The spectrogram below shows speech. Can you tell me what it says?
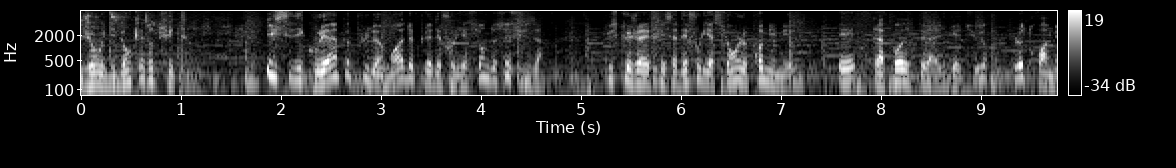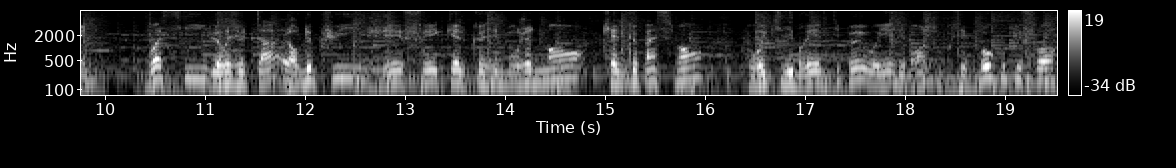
Je vous dis donc à tout de suite. Il s'est écoulé un peu plus d'un mois depuis la défoliation de ce fusain, puisque j'avais fait sa défoliation le 1er mai et la pose de la ligature le 3 mai. Voici le résultat. Alors depuis, j'ai fait quelques ébourgeonnements, quelques pincements pour équilibrer un petit peu. Vous voyez, des branches qui poussaient beaucoup plus fortes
